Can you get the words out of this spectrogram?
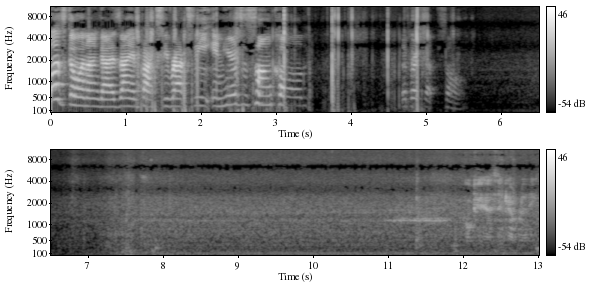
What's going on, guys? I am Foxy Roxy, and here's a song called The Breakup Song. Okay, I think I'm ready.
